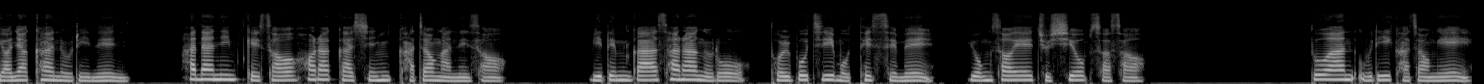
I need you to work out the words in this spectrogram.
연약한 우리는 하나님께서 허락하신 가정 안에서 믿음과 사랑으로 돌보지 못했음을 용서해 주시옵소서. 또한 우리 가정에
